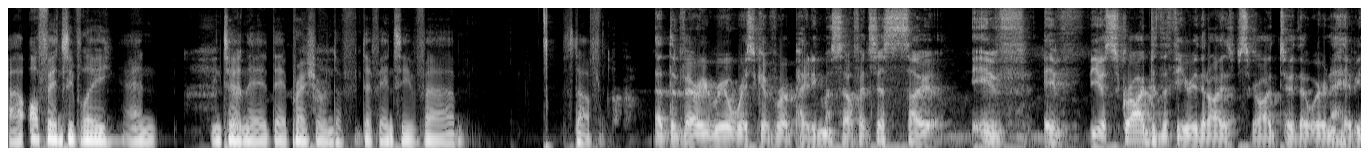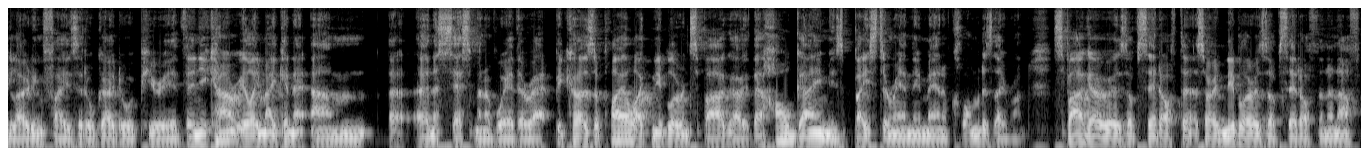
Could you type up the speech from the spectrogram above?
offensively and in turn their, their pressure and def- defensive stuff? At the very real risk of repeating myself, it's just so if if you ascribe to the theory that I subscribe to that we're in a heavy loading phase it'll go to a period, then you can't really make an um, an assessment of where they're at because a player like Nibbler and Spargo, their whole game is based around the amount of kilometres they run. Spargo, as I've said often, sorry, Nibbler, as I've said often enough,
